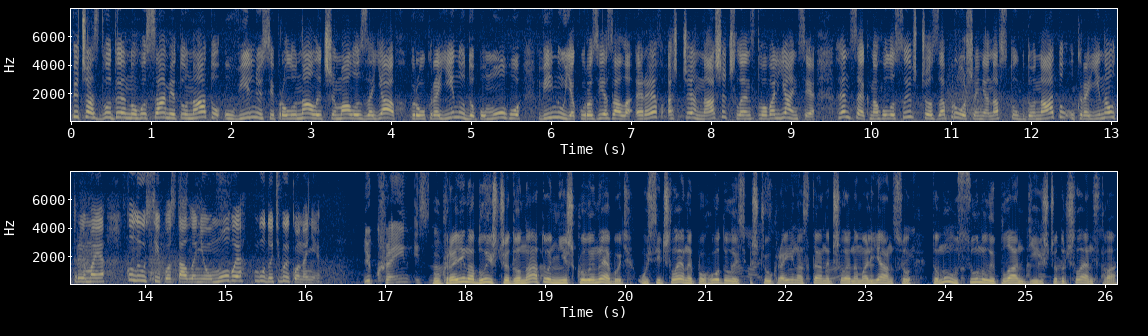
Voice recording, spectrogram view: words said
Під час дводенного саміту НАТО у Вільнюсі пролунали чимало заяв про Україну, допомогу, війну, яку розв'язала РФ, а ще наше членство в альянсі. Генсек наголосив, що запрошення на вступ до НАТО Україна отримає, коли усі поставлені умови будуть виконані. Україна ближче до НАТО ніж коли-небудь. Усі члени погодились, що Україна стане членом альянсу, тому усунули план дій щодо членства.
